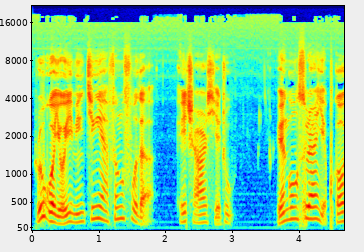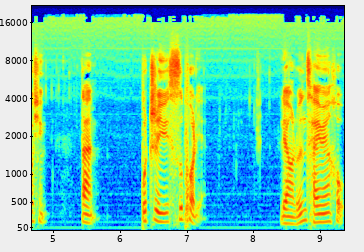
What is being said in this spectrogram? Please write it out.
如果有一名经验丰富的 HR 协助，员工虽然也不高兴，但不至于撕破脸。两轮裁员后，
